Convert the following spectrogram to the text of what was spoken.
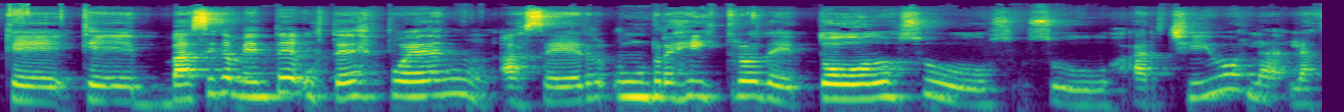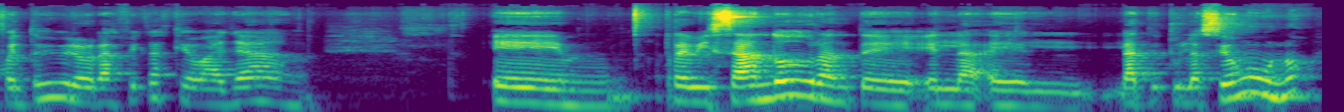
que, que, básicamente ustedes pueden hacer un registro de todos sus, sus archivos, las fuentes bibliográficas que vayan em, revisando durante la titulación 1.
